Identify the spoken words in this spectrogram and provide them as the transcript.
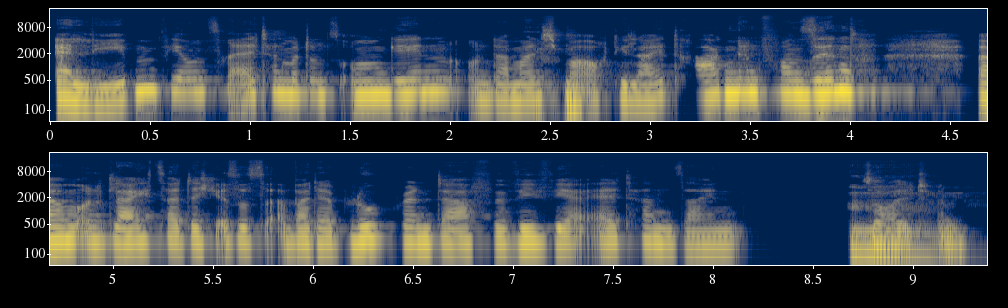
erleben, wie unsere Eltern mit uns umgehen und da manchmal mhm. auch die Leidtragenden von sind. Ähm, und gleichzeitig ist es aber der Blueprint dafür, wie wir Eltern sein sollten.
